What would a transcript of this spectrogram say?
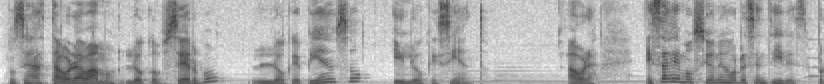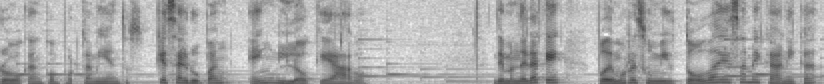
Entonces hasta ahora vamos, lo que observo, lo que pienso y lo que siento. Ahora, Esas emociones o resentires provocan comportamientos que se agrupan en lo que hago. De manera que podemos resumir toda esa mecánica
